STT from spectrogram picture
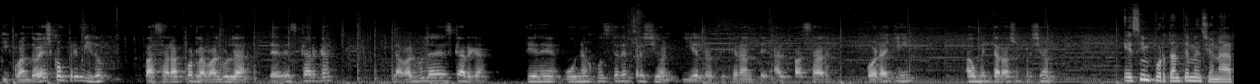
y cuando es comprimido pasará por la válvula de descarga. La válvula de descarga tiene un ajuste de presión y el refrigerante al pasar por allí aumentará su presión. Es importante mencionar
